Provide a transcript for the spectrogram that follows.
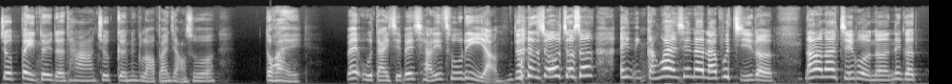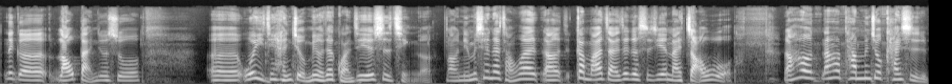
就背对着他，就跟那个老板讲说，对。被五代姐被强力出力呀、就是说就说，哎、你赶快，现在来不及了。然后呢，结果呢，那个那个老板就说，呃，我已经很久没有在管这些事情了啊！你们现在赶快呃，干嘛在这个时间来找我？然后，然后他们就开始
